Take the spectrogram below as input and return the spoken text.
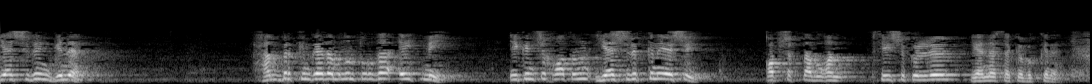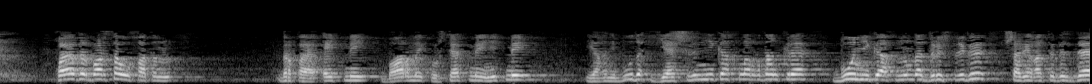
яшерен генә. Һәм бер кемгә дә моның турында әйтми. Икенче хатынын яшереп кенә яши. Капшыкта булган псей шикелле, я нәрсә кебек кенә. Каядыр барса ул хатын бер кая Ягъни бу да яшерен никахлардан керә. Бу никахның да дөрестлеге шариғатыбызда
